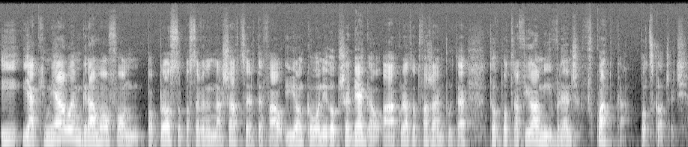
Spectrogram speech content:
I jak miałem gramofon po prostu postawiony na szafce RTV i on koło niego przebiegał, a akurat odtwarzałem płytę, to potrafiła mi wręcz wkładka podskoczyć.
